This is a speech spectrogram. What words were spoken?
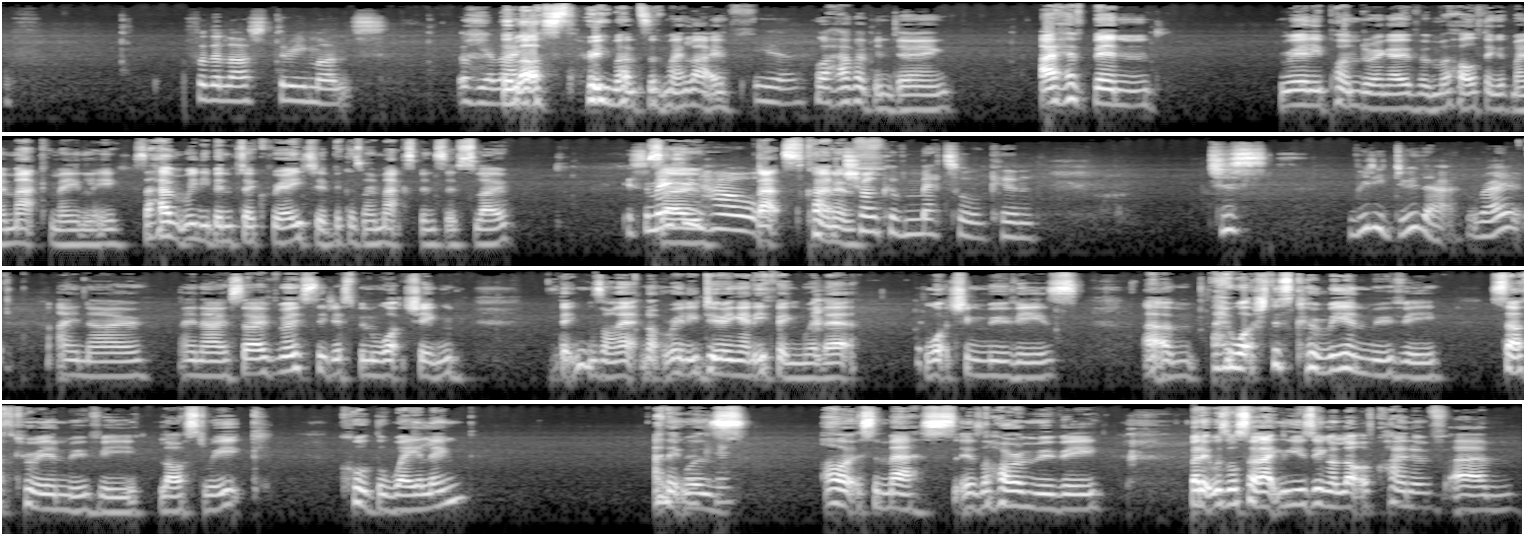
for the last three months of your life? The last three months of my life. Yeah. What have I been doing? I have been really pondering over the whole thing of my Mac mainly because I haven't really been so creative because my Mac's been so slow. It's amazing so how that's kind a of chunk of metal can just really do that, right? I know, I know. So I've mostly just been watching things on it, not really doing anything with it, watching movies. Um, I watched this Korean movie, South Korean movie last week called The Wailing. And it was, okay. oh, it's a mess. It was a horror movie. but it was also like using a lot of kind of um,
